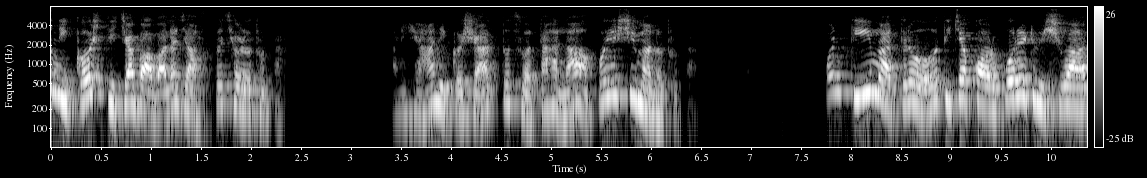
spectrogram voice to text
निकष तिच्या बाबाला जास्त छळत होता. आणि ह्या निकषात तो स्वतःला अपयशी मानत होता. पण ती मात्र तिच्या कॉर्पोरेट विश्वात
